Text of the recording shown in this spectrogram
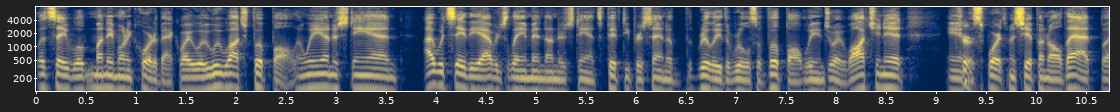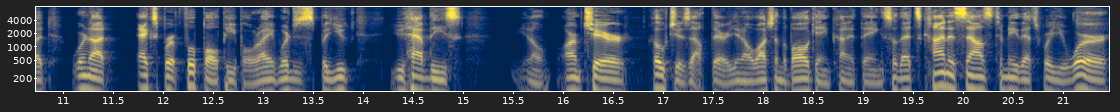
let's say, well, Monday morning quarterback, right? We, we watch football and we understand. I would say the average layman understands 50% of really the rules of football. We enjoy watching it and Sure. the sportsmanship and all that, but we're not expert football people, right? We're just, but you, you have these, you know, armchair coaches out there, you know, watching the ball game kind of thing. So that's kind of sounds to me that's where you were.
